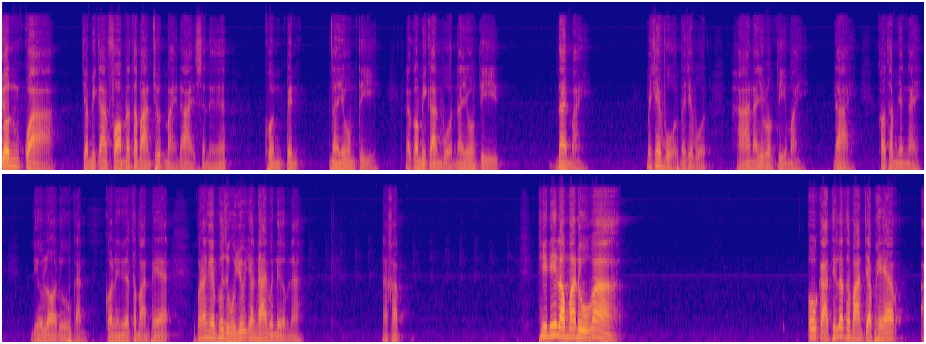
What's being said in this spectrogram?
จนกว่าจะมีการฟอร์มรัฐบาลชุดใหม่ได้ เสนอคนเป็นนายกรัฐมนตรี แล้วก็มีการโหวตนายกรัฐมนตรีได้ใหม่ ไม่ใช่โหวตไม่ใช่โหวตหานายกรัฐมนตรีใหม่ได้ เขาทำยังไง เดี๋ยวรอดูกันกรณีรัฐบาลแพ้เพราะนั้นเงินผู้สูงอายุยังได้เหมือนเดิมนะ นะครับ ทีนี้เรามาดูว่า โอกาสที่รัฐบาลจะแพ้อ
